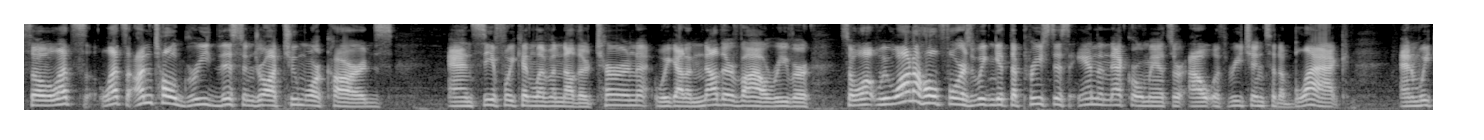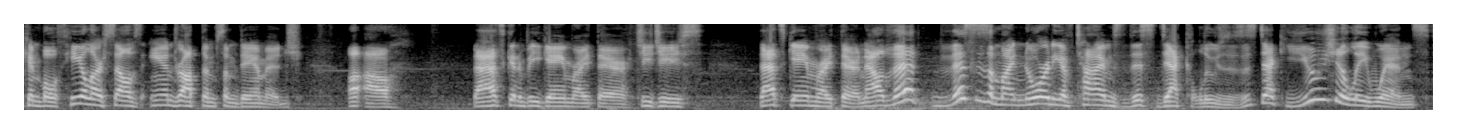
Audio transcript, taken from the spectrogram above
So let's let's Untold Greed this and draw two more cards and see if we can live another turn. We got another Vile Reaver. So what we want to hope for is we can get the Priestess and the Necromancer out with Reach into the Black. And we can both heal ourselves and drop them some damage. Uh-oh. That's going to be game right there. GG's. That's game right there. Now, that this is a minority of times this deck loses. This deck usually wins.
